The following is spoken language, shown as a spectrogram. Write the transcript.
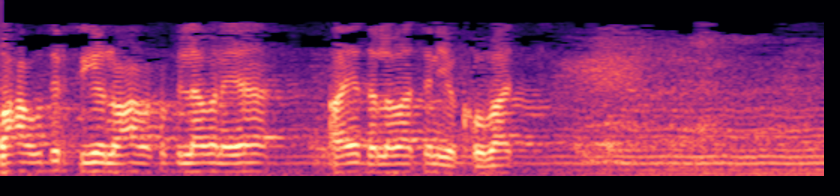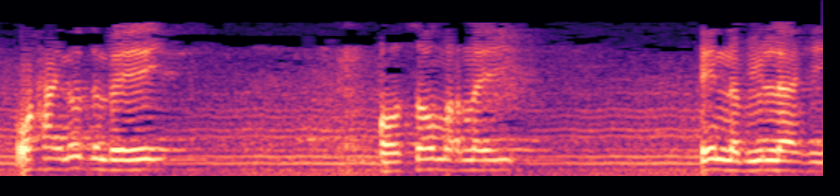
waxa uu darsigeenu caawa ka bilaabanayaa aayadda labaatan iyo koowaad. Waxaa inoo dambeeyey oo soo marnay in nabiyullaahi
